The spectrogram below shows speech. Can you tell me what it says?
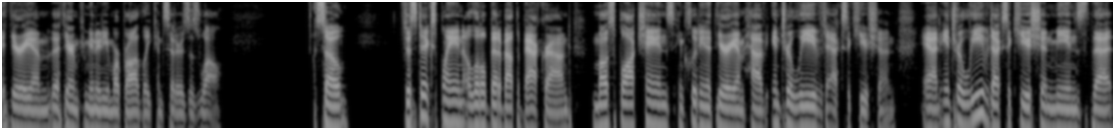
Ethereum, the Ethereum community more broadly considers as well. So just to explain a little bit about the background, most blockchains, including Ethereum, have interleaved execution. And interleaved execution means that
